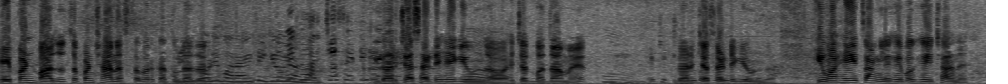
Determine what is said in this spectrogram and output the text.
हे पण बाजूचं पण छान असतं बरं का तुला जर थोडी व्हरायटी घेऊया घरच्यासाठी घरच्यासाठी हे घेऊन जावा. ह्याच्यात बदाम आहेत. घरच्यासाठी घेऊन जा. किंवा हे चांगले हे बघ हे छान आहे.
